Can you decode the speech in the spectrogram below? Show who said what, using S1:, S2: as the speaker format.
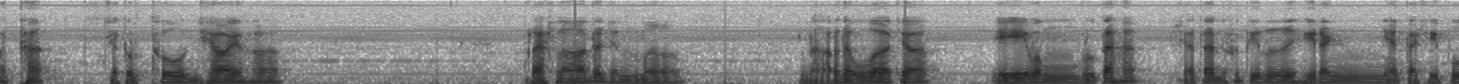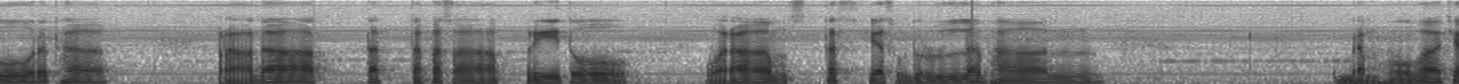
S1: अथ चतुर्थोऽध्यायः। प्रह्लादजन्म। नारद उवाच एवं वृतः शतधृतिर्हिरण्यकशिपोरथा। प्रादात्तत्तपसा प्रीतो वरांस्तस्य सुदुर्लभान्। ब्रह्मोवाच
